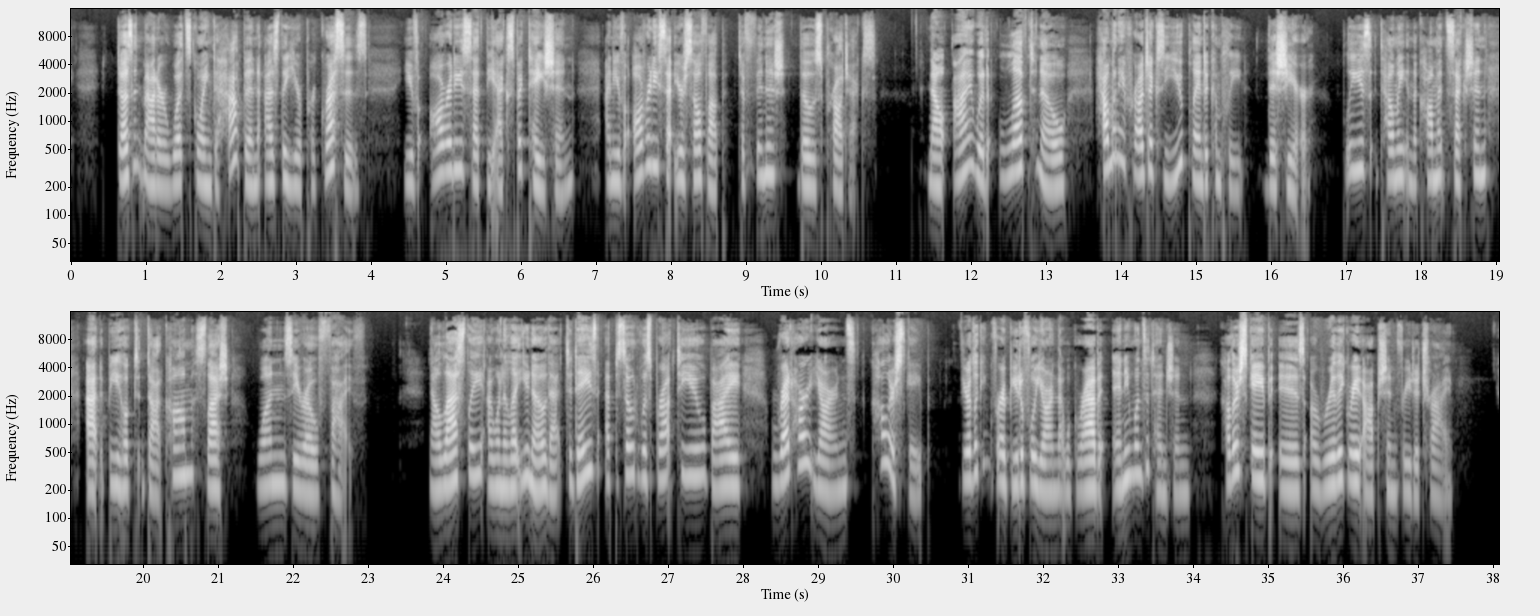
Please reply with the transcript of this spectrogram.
Doesn't matter what's going to happen as the year progresses. You've already set the expectation and you've already set yourself up to finish those projects. Now, I would love to know how many projects you plan to complete this year. Please tell me in the comments section at bhooked.com slash 105. Now, lastly, I want to let you know that today's episode was brought to you by Red Heart Yarns Colorscape. If you're looking for a beautiful yarn that will grab anyone's attention, Colorscape is a really great option for you to try.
